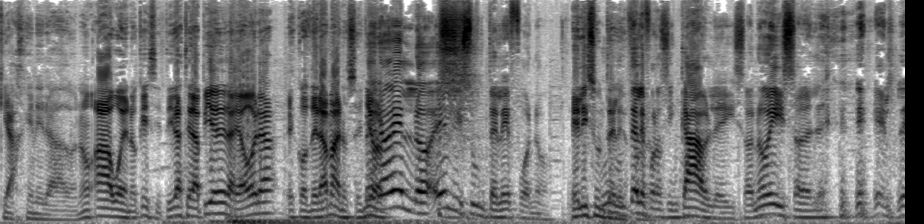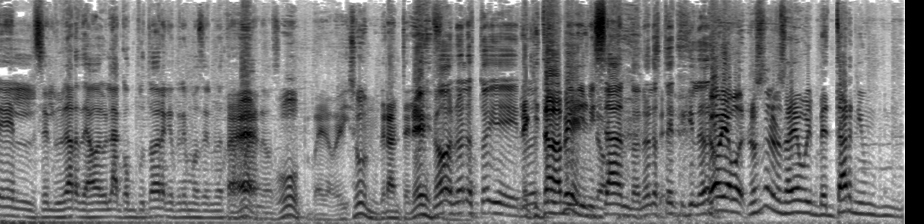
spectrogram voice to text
que ha generado, ¿no? Ah, bueno, ¿qué hiciste? Tiraste la piedra y ahora esconde la mano, señor. Pero él, lo- él hizo un teléfono. Él hizo un teléfono. Un teléfono sin cable hizo, no hizo el, el- el celular de la computadora que tenemos en nuestras Eh, manos. uh, pero hizo un gran teléfono. No, no lo estoy, Le quitaba minimizando, no lo estoy No habíamos- nosotros no sabemos inventar ni un.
